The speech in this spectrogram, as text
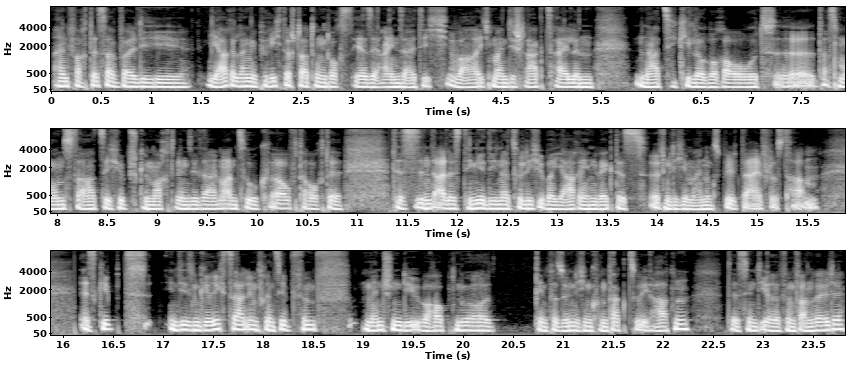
Einfach deshalb, weil die jahrelange Berichterstattung doch sehr, sehr einseitig war. Ich meine, die Schlagzeilen Nazi-Killer-Braut, äh, das Monster hat sich hübsch gemacht, wenn sie da im Anzug auftauchte. Das sind alles Dinge, die natürlich über Jahre hinweg das öffentliche Meinungsbild beeinflusst haben. Es gibt in diesem Gerichtssaal im Prinzip fünf Menschen, die überhaupt nur den persönlichen Kontakt zu ihr hatten. Das sind ihre fünf Anwälte,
